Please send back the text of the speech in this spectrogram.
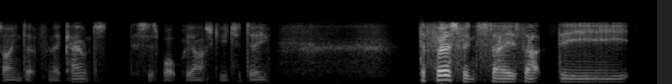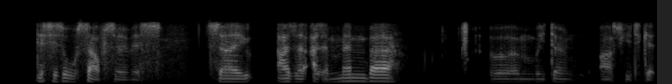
signed up for an account, this is what we ask you to do. The first thing to say is that the this is all self-service. So as a as a member, um, we don't ask you to get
